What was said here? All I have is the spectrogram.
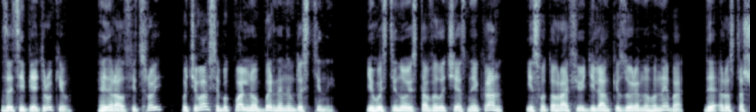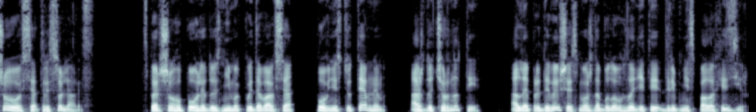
За ці п'ять років генерал Фіцрой почувався буквально оберненим до стіни. Його стіною став величезний екран із фотографією ділянки зоряного неба, де розташовувався Трисолярис. З першого погляду знімок видавався повністю темним аж до чорноти, але придивившись, можна було вгледіти дрібні спалахи зір.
